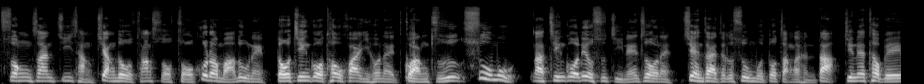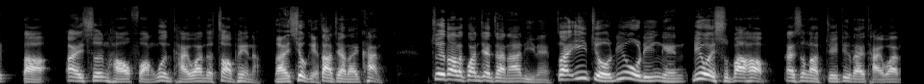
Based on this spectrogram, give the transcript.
松山机场降落，他所走过的马路呢，都经过拓宽以后呢，广植树木。那经过六十几年之后呢，现在这个树木都长得很大。今天特别把艾森豪访问台湾的照片呢、啊，来秀给大家来看。最大的关键在哪里呢？在一九六零年六月十八号，艾森豪决定来台湾。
